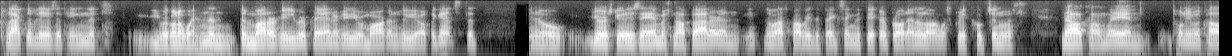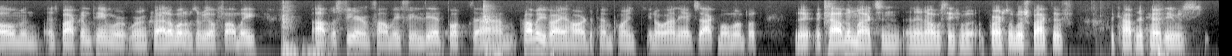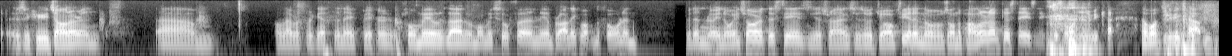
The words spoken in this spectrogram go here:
collectively as a team that you were going to win, and didn't matter who you were playing or who you were marking, who you're up against. That you know you're as good as them, if not better. And you know that's probably the big thing that Baker brought in, along with great coaching with Niall Conway and Tony McCallum and his backroom team were, were incredible, and it was a real family atmosphere and family feel it. But um, probably very hard to pinpoint, you know, any exact moment. But the the Cavan match, and, and then obviously from a personal perspective the Cabinet County was is a huge honour, and um, I'll never forget the night Baker phoned me. I was lying on my mummy's sofa, and Liam Bradley came up on the phone, and we didn't really know each other at this stage. He just rang, says, "I have a job for you." I didn't know if I was on the panel or not at this stage, and he says, "I want you to be, ca- I want you to be captain."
